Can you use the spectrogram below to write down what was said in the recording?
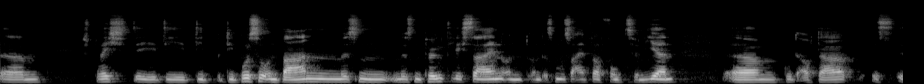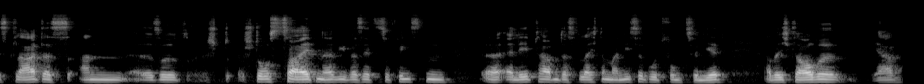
Ähm, sprich, die, die, die, die Busse und Bahnen müssen, müssen pünktlich sein und, und es muss einfach funktionieren. Ähm, gut, auch da ist, ist klar, dass an äh, so Stoßzeiten, ne, wie wir es jetzt zu Pfingsten äh, erlebt haben, das vielleicht nochmal nicht so gut funktioniert. Aber ich glaube, ja,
